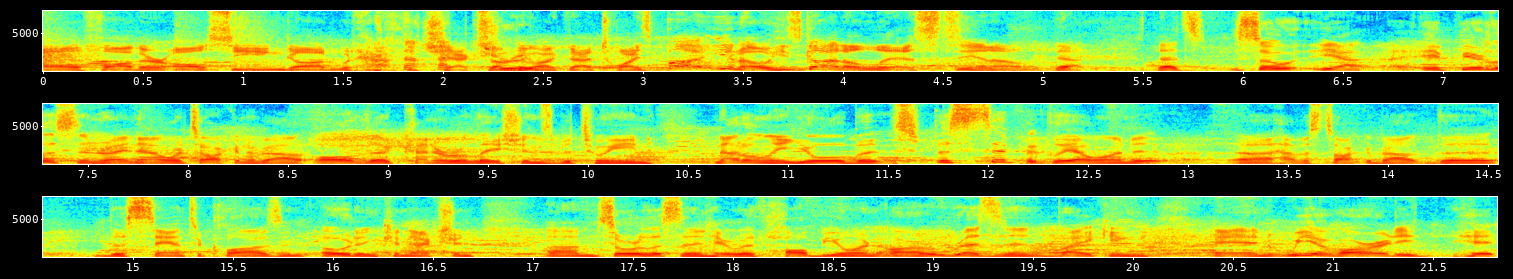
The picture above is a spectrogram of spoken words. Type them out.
all father, all seeing God, would have to check something like that twice. But you know, he's got a list. You know. Yeah, that's so. Yeah, if you're listening right now, we're talking about all the kind of relations between not only Yule, but specifically, I wanted to uh, have us talk about the the Santa Claus and Odin connection. Um, so we're listening here with Hallbjorn, our resident Viking, and we have already hit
